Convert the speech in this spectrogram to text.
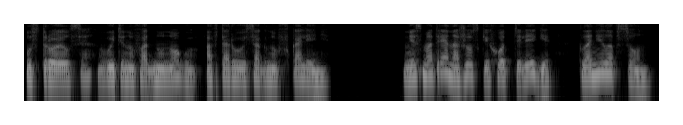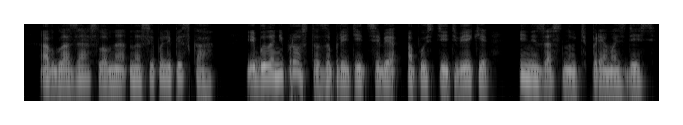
Устроился, вытянув одну ногу, а вторую согнув в колени. Несмотря на жесткий ход телеги, клонила в сон, а в глаза словно насыпали песка, и было непросто запретить себе опустить веки и не заснуть прямо здесь.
